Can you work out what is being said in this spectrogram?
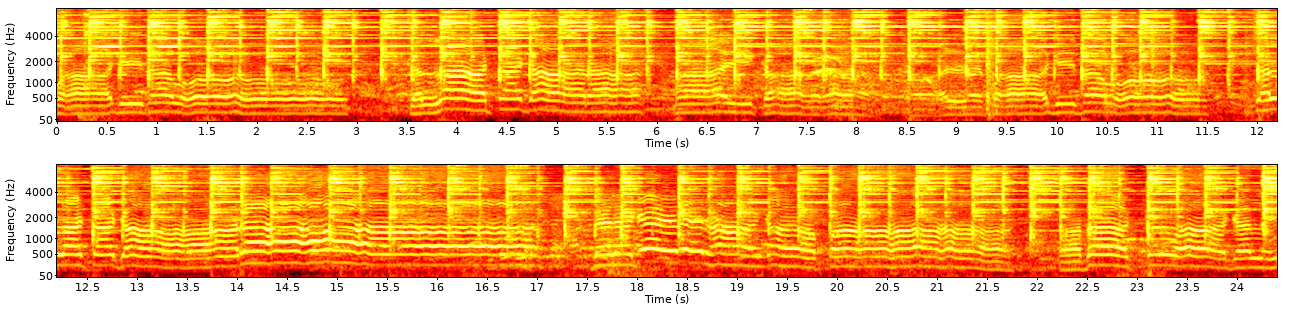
ಬಾಗಿದವೋ ಗಲ್ಲಾಟಗಾರ ಮಾಯಿಕಾರ ಒಳ್ಳೆ ಬಾಗಿದವೋ? ಗಲ್ಲಾಟಗಾರ ಬೆಳಗ್ಗೆ ರಂಗಪ್ಪ ಪದ ಕರ್ವಾಗಲಿ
